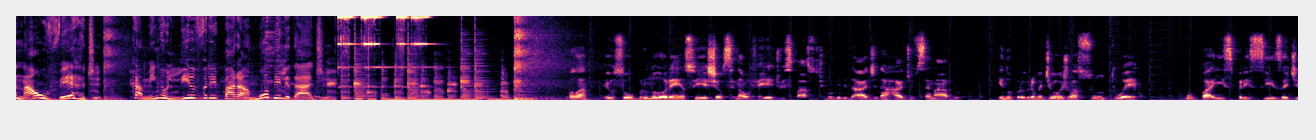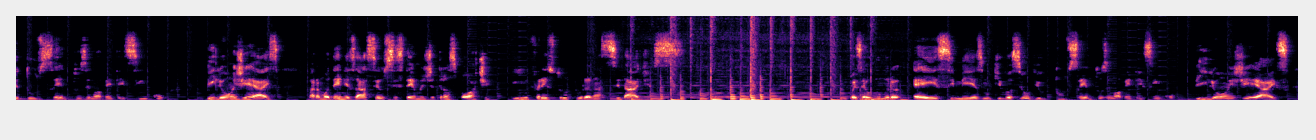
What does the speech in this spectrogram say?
Sinal Verde Caminho livre para a mobilidade. Olá, eu sou o Bruno Lourenço e este é o Sinal Verde, o espaço de mobilidade da Rádio Senado. E no programa de hoje o assunto é: o país precisa de 295 bilhões de reais para modernizar seus sistemas de transporte e infraestrutura nas cidades. Pois é, o número é esse mesmo que você ouviu, 295 bilhões de reais.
